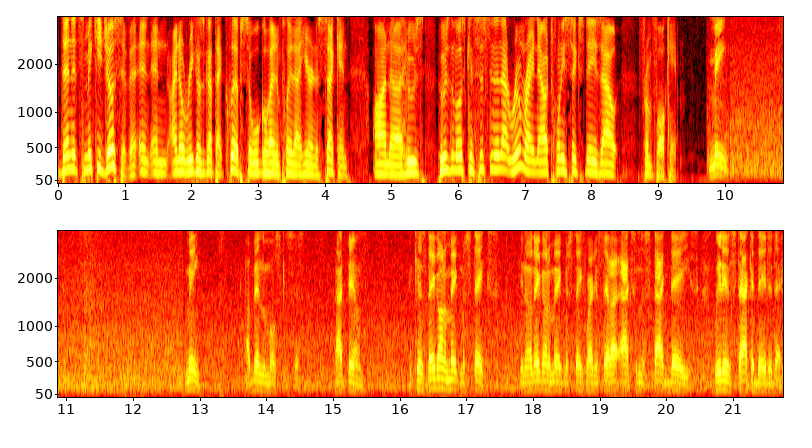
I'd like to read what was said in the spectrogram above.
then it's Mickey Joseph. And and I know Rico's got that clip so we'll go ahead and play that here in a second on uh, who's who's the most consistent in that room right now 26 days out from fall camp. Me. Me. I've been the most consistent, not them. Because they're going to make mistakes. You know, they're going to make mistakes. Like I said, I asked them to stack days. We didn't stack a day today.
